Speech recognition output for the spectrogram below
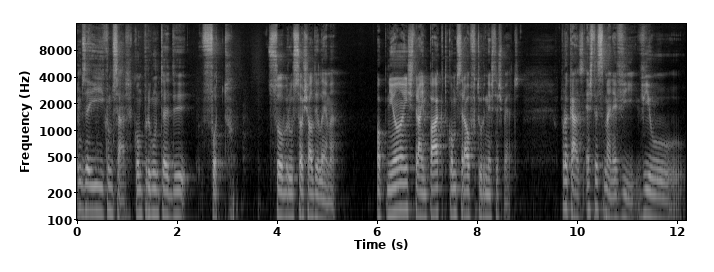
vamos aí começar com pergunta de foto sobre o social dilemma. Opiniões, terá impacto, como será o futuro neste aspecto? Por acaso, esta semana vi, vi o,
